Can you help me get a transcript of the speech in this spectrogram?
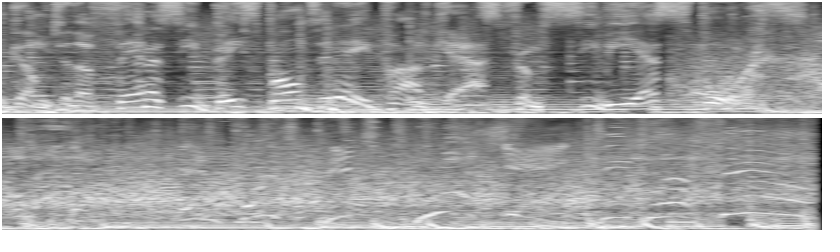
Welcome to the Fantasy Baseball Today podcast from CBS Sports. And first pitch crushing. Deep left field.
